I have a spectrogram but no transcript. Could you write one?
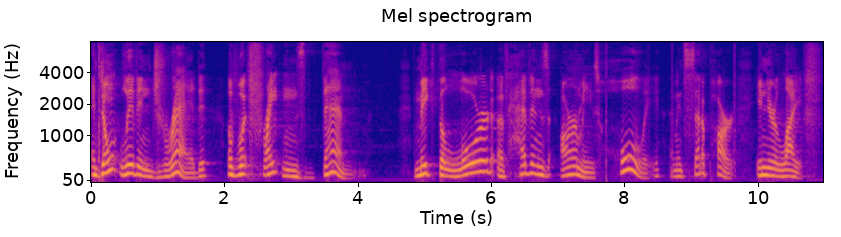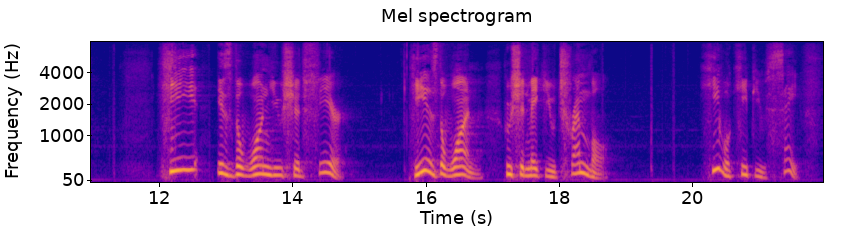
and don't live in dread of what frightens them. Make the Lord of heaven's armies holy, I mean, set apart in your life. He is the one you should fear. He is the one who should make you tremble. He will keep you safe.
